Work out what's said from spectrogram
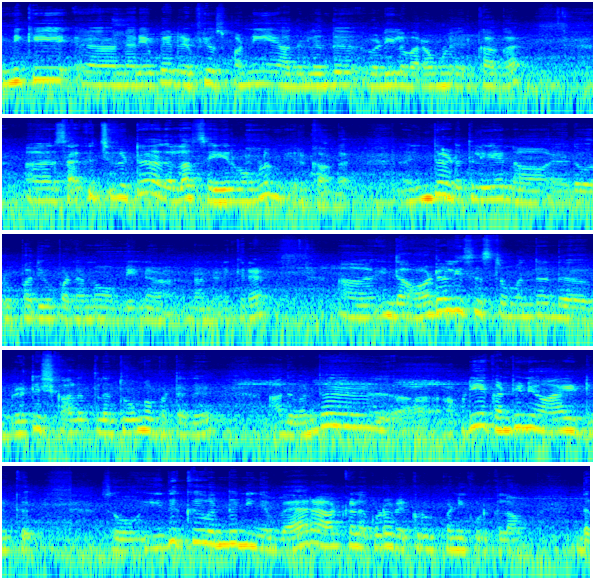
இன்றைக்கி நிறைய பேர் ரெஃப்யூஸ் பண்ணி அதுலேருந்து வெளியில் வரவங்களும் இருக்காங்க. சகிச்சுக்கிட்டு அதெல்லாம் செய்கிறவங்களும் இருக்காங்க. இந்த இடத்துலையே நான் இதை ஒரு பதிவு பண்ணணும் அப்படின்னு நான் நான் நினைக்கிறேன். இந்த ஆர்டர்லி சிஸ்டம் வந்து அந்த பிரிட்டிஷ் காலத்தில் தூங்கப்பட்டது. அது வந்து அப்படியே கண்டினியூ ஆகிட்டுருக்கு ஸோ இதுக்கு வந்து நீங்கள் வேறு ஆட்களை கூட ரெக்ரூட் பண்ணி கொடுக்கலாம். இந்த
